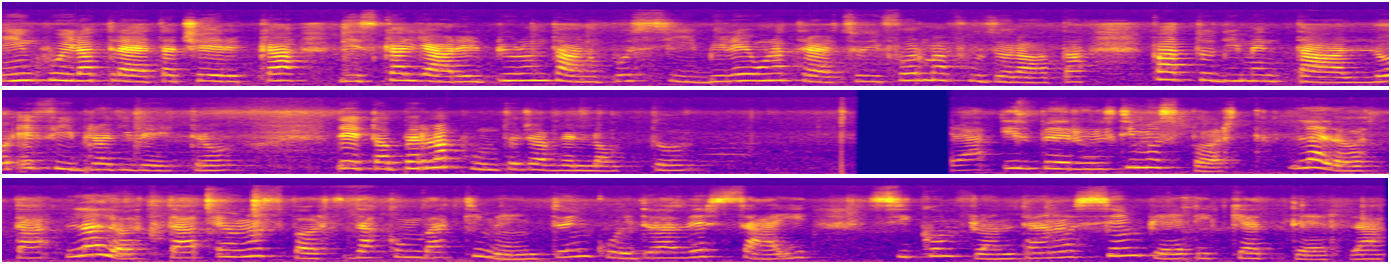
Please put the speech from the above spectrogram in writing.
in cui l'atleta cerca di scagliare il più lontano possibile un attrezzo di forma fusolata fatto di metallo e fibra di vetro, detto per l'appunto giavellotto. Il penultimo sport, la lotta. La lotta è uno sport da combattimento in cui due avversari si confrontano sia in piedi che a terra.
